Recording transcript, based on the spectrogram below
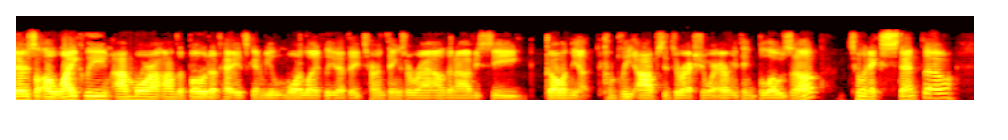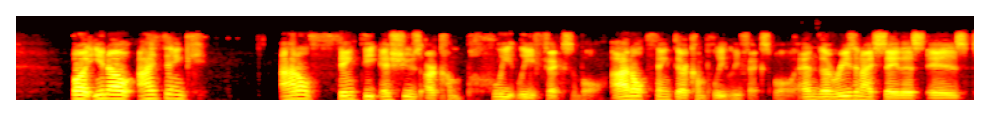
there's a likely I'm more on the boat of hey, it's going to be more likely that they turn things around and obviously go in the complete opposite direction where everything blows up to an extent though. But you know, I think I don't think the issues are completely fixable. I don't think they're completely fixable. And the reason I say this is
